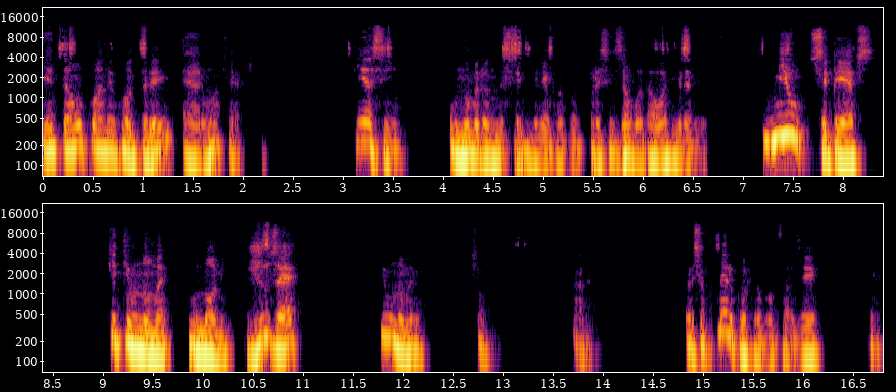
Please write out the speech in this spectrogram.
E então, quando encontrei, era uma festa. Tinha assim, o número, não me lembro com precisão, vou dar ordem de grandeza. Mil CPFs que tinham um nome, um nome José e um número. Só. Nada. Então, essa é a primeira coisa que nós vamos fazer é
